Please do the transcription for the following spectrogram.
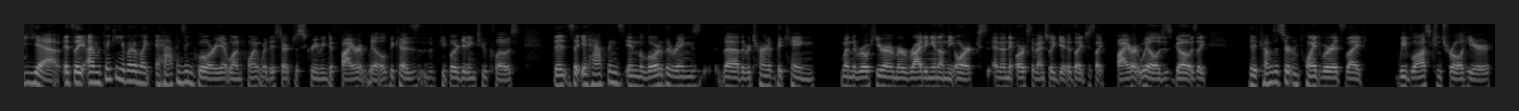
yeah it's like i'm thinking about it I'm like it happens in glory at one point where they start just screaming to fire at will because the people are getting too close It's like it happens in the lord of the rings the the return of the king when the rohirrim are riding in on the orcs and then the orcs eventually get it's like just like fire at will just go it's like there comes a certain point where it's like we've lost control here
